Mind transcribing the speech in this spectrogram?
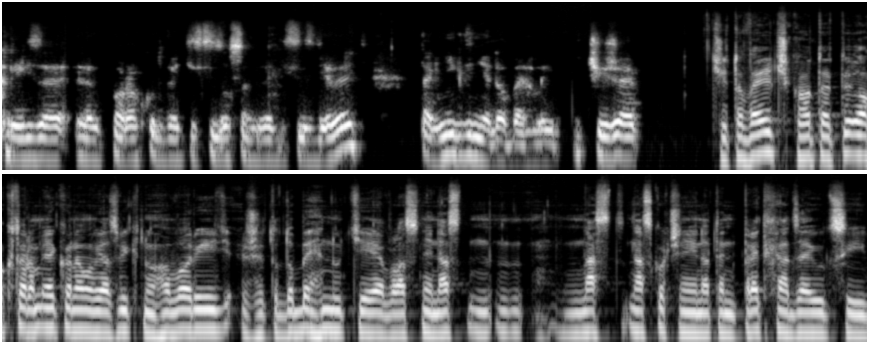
kríze e, po roku 2008-2009, tak nikdy nedobehli. Čiže Čiže to Včko, o ktorom ekonomovia zvyknú hovoriť, že to dobehnutie vlastne nas, nas, naskočenie na ten predchádzajúci e,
